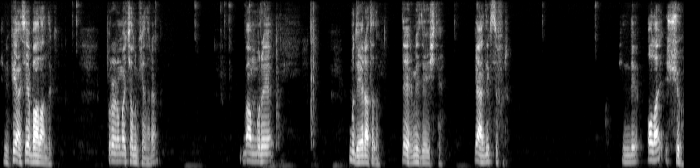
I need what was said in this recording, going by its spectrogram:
Şimdi PLC'ye bağlandık. Programı açalım kenara. Ben buraya bu değeri atadım. Değerimiz değişti. Geldik 0. Şimdi olay şu.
